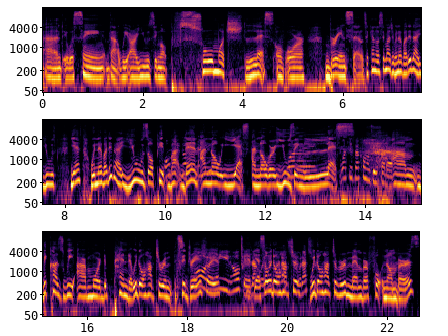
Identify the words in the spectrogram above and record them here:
and it was saying that we are using up so much less of our brain cells. You can just imagine we never did I use yes, we never did I use up it Oh back God, then really? and now yes, and now we're using Why? less. What is accounting for that? um, because we are more dependent. We don't have to rem- Oh, show you mean, okay, yeah, way. so we don't have to. true, we true. don't have to remember phone numbers.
